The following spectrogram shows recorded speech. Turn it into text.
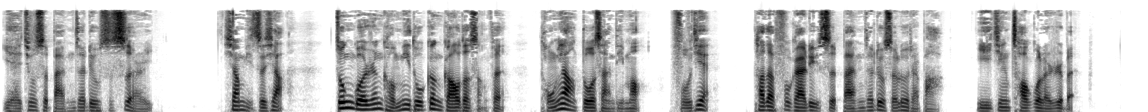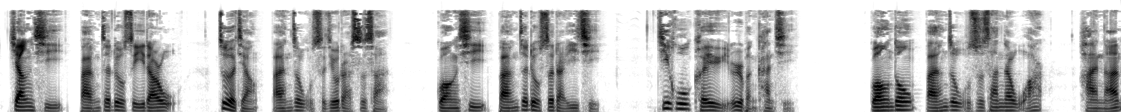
也就是百分之六十四而已。相比之下，中国人口密度更高的省份，同样多山地貌，福建，它的覆盖率是百分之六十六点八。已经超过了日本，江西百分之六十一点五，浙江百分之五十九点四三，广西百分之六十点一七，几乎可以与日本看齐。广东百分之五十三点五二，海南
